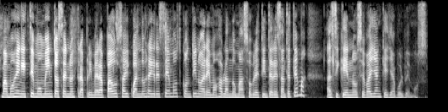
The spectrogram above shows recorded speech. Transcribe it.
Vamos en este momento a hacer nuestra primera pausa y cuando regresemos continuaremos hablando más sobre este interesante tema. Así que no se vayan que ya volvemos.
